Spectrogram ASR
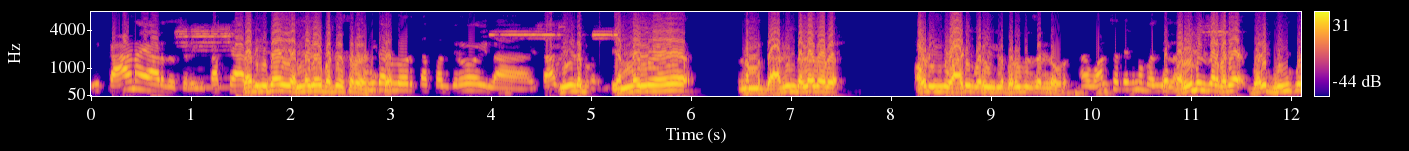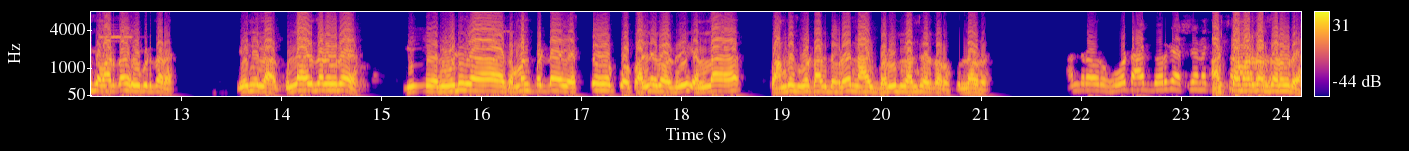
ಈ ಕಾರಣ ಯಾರ್ದು ಸರ್ ಈಗ ತಪ್ಪ ಸರ್ ಇದೆ ಎಂ ಎಲ್ ಎ ಬರ್ತೀವಿ ಸರ್ ಇಲ್ಲ ಶಾಸಕರು? ಎಂ ಎಲ್ ಎ ನಮ್ಮ ಅರವಿಂದ್ ಬೆಲ್ಲದವ್ರು ಅವ್ರು ಈ ವಾಡಿಗೆ ಬರೋ ಇಲ್ಲ ಬರುದಿಲ್ಲ ಸರ್ ಅವ್ರು. ಆ, ಒಂದ್ಸತಿಗೂ ಬಂದಿಲ್ಲ. ಬರುದಿಲ್ಲ ಸರ್ ಬರೀ ಬರೀ ಭೂಮಿ ಪೂಜೆ ಮಾಡ್ತಾ ಹೋಗ್ಬಿಡ್ತಾರ. ಏನಿಲ್ಲ ಕುಲ್ಲ ಅವ್ರೆ. ಈ ರೋಡಿಗೆ ಸಂಬಂಧಪಟ್ಟ ಎಷ್ಟು ಕಾಲನಿ ಅದಾವ್ರಿ ಎಲ್ಲಾ ಕಾಂಗ್ರೆಸ್ ವೋಟ್ ಹಾಕ್ದವ್ರೆ ನಾ ಬರುದಿಲ್ಲ ಅಂತ ಹೇಳ್ತಾರ ಕುಲ್ಲ ಅವ್ರೆ. ಅಂದ್ರೆ ಅವ್ರು ಓಟ್ ಹಾಕ್ದವ್ರಿಗೆ ಅಷ್ಟೇ ಅಷ್ಟ ಮಾಡ್ತಾರ ಸರ್ ಅವ್ರೆ.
